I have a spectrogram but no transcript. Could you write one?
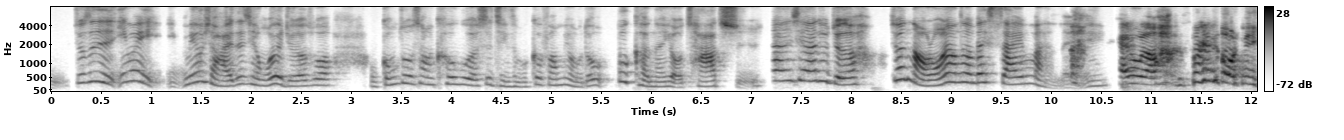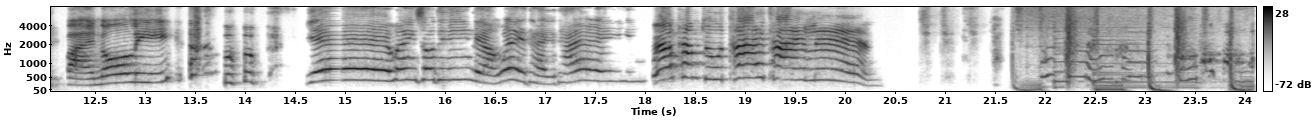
物，就是因为没有小孩之前，我也觉得说。我工作上客户的事情，什么各方面我都不可能有差池，但是现在就觉得，就是脑容量真的被塞满了。开录了，Finally，Finally，耶！yeah, 欢迎收听两位太太，Welcome to Thai Thailand。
